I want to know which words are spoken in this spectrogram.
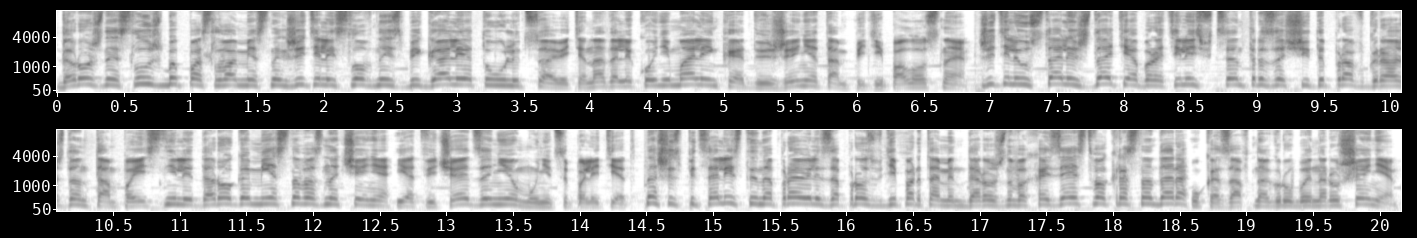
Дорожные службы, по словам местных жителей, словно избегали эту улицу, а ведь она далеко не маленькая, движение там пятиполосное. Жители устали ждать и обратились в Центр защиты прав граждан. Там пояснили дорога местного значения и отвечает за нее муниципалитет. Наши специалисты направили запрос в Департамент дорожного хозяйства Краснодара, указав на грубые нарушения.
